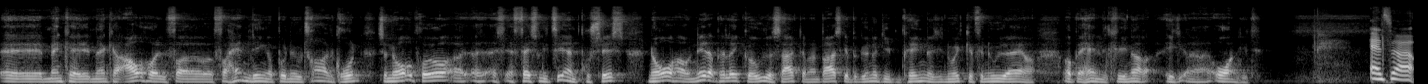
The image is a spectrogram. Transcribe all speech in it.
øh, man, kan, man kan afholde for, forhandlinger på neutral grund. Så Norge prøver at, at, at facilitere en proces. Norge har jo netop heller ikke gået ud og sagt, at man bare skal begynde at give dem penge, når de nu ikke kan finde ud af at, at behandle kvinder ikke, øh, ordentligt. Altså,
